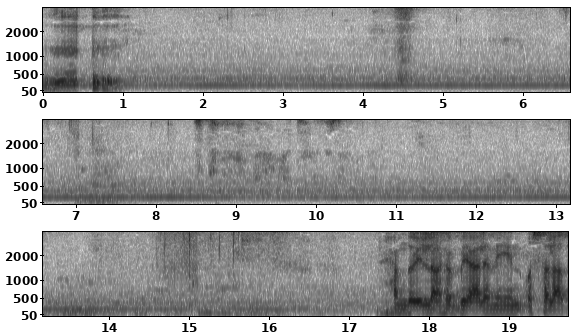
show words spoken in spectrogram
Mm-hmm. আলহামদুলিল্লাহ হব্বি আলমিন ওসালাত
